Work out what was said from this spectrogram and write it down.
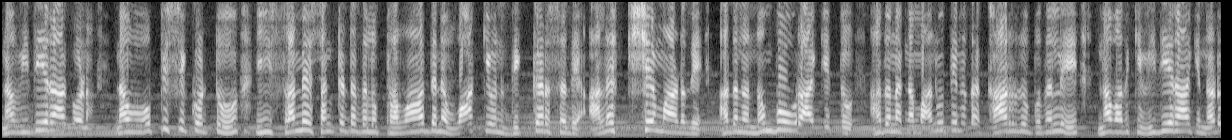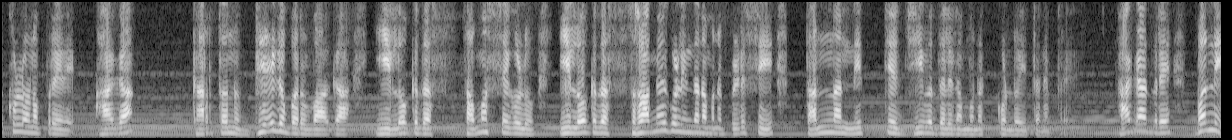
ನಾವು ಇದೆಯರಾಗೋಣ ನಾವು ಒಪ್ಪಿಸಿಕೊಟ್ಟು ಈ ಶ್ರಮೆ ಸಂಕಟದಲ್ಲೂ ಪ್ರವಾದನ ವಾಕ್ಯವನ್ನು ಧಿಕ್ಕರಿಸದೆ, ಅಲಕ್ಷ್ಯ ಮಾಡದೆ ಅದನ್ನು ನಂಬುವವರಾಗಿದ್ದು, ಅದನ್ನ ನಮ್ಮ ಅನುದಿನದ ಕಾರ್ಯರೂಪದಲ್ಲಿ ನಾವು ಅದಕ್ಕೆ ವಿಧಿಯರಾಗಿ ನಡ್ಕೊಳ್ಳೋಣ ಪ್ರೇರೆ. ಆಗ ಕರ್ತನು ಬೇಗ ಬರುವಾಗ ಈ ಲೋಕದ ಸಮಸ್ಯೆಗಳು, ಈ ಲೋಕದ ಶ್ರಮೆಗಳಿಂದ ನಮ್ಮನ್ನು ಬಿಡಿಸಿ ತನ್ನ ನಿತ್ಯ ಜೀವದಲ್ಲಿ ನಮ್ಮನ್ನು ಕೊಂಡೊಯ್ತಾನೆ ಪ್ರೇ ಹಾಗಾದ್ರೆ ಬನ್ನಿ,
